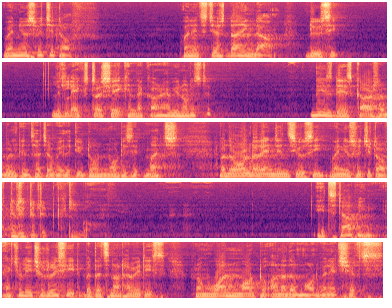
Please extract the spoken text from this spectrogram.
When you switch it off, when it's just dying down, do you see little extra shake in the car, have you noticed it? These days cars are built in such a way that you don't notice it much, but the older engines you see, when you switch it off, it'll go. It's stopping. Actually, it should recede, but that's not how it is. From one mode to another mode, when it shifts,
